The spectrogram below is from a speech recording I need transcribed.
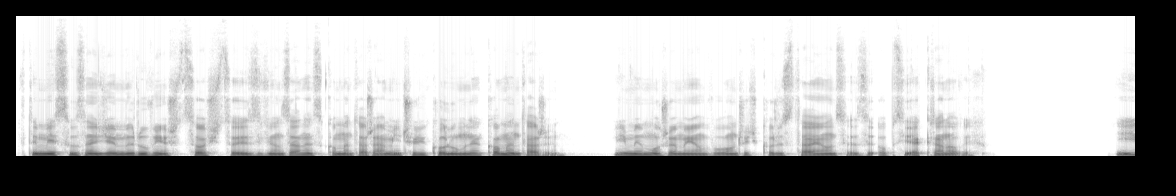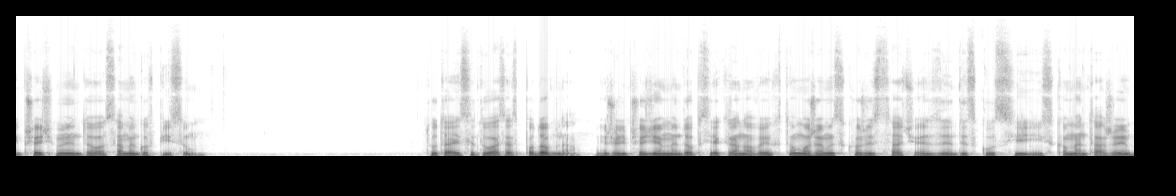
W tym miejscu znajdziemy również coś, co jest związane z komentarzami, czyli kolumnę komentarzy. I my możemy ją wyłączyć korzystając z opcji ekranowych. I przejdźmy do samego wpisu. Tutaj sytuacja jest podobna. Jeżeli przejdziemy do opcji ekranowych, to możemy skorzystać z dyskusji i z komentarzy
